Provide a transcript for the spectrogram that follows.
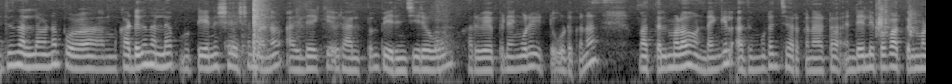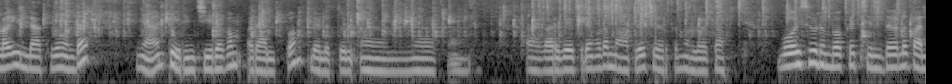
ഇത് നല്ലവണ്ണം കടുക് നല്ല പൊട്ടിയതിന് ശേഷം വേണം അതിലേക്ക് ഒരല്പം പെരിഞ്ചീരവും കറിവേപ്പിലയും കൂടെ ഇട്ട് കൊടുക്കണം. വത്തൽമുളക് ഉണ്ടെങ്കിൽ അതും കൂടെ ചേർക്കണം കേട്ടോ. എന്റെ കയ്യിൽ ഇപ്പോൾ വത്തൽമുളക് ഇല്ലാത്തത് കൊണ്ട് ഞാൻ പെരിഞ്ചീരകം ഒരല്പം വെളുത്തുള്ളി കറിവേപ്പിലയും കൂടെ മാത്രമേ ചേർക്കുന്നുള്ളൂ കേട്ടോ. വോയിസ് വിടുമ്പോൾ ഒക്കെ ചിന്തകൾ പല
